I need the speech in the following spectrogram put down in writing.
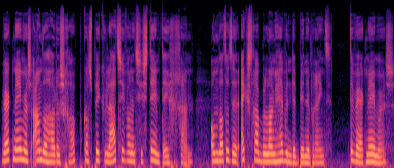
Werknemers-aandeelhouderschap kan speculatie van het systeem tegengaan, omdat het een extra belanghebbende binnenbrengt: de werknemers.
